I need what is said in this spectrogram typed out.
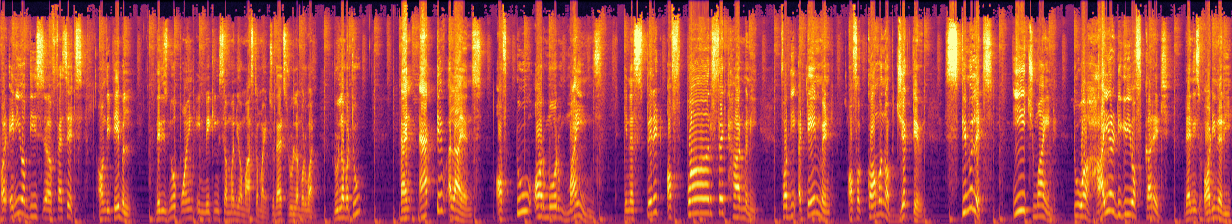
or any of these uh, facets on the table there is no point in making someone your mastermind. So that's rule number one. Rule number two an active alliance of two or more minds in a spirit of perfect harmony for the attainment of a common objective stimulates each mind to a higher degree of courage than is ordinary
